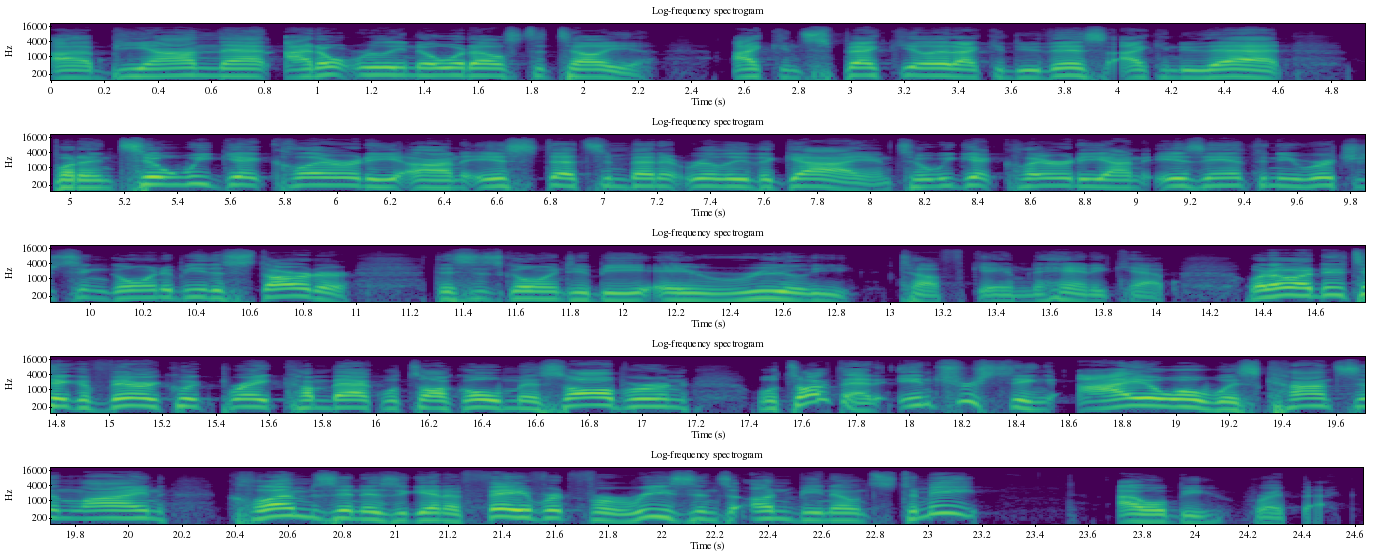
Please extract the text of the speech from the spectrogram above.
Uh, beyond that, I don't really know what else to tell you. I can speculate, I can do this, I can do that. But until we get clarity on is Stetson Bennett really the guy, until we get clarity on is Anthony Richardson going to be the starter, this is going to be a really tough game to handicap. What I want to do, take a very quick break, come back, we'll talk Ole Miss Auburn. We'll talk that interesting Iowa Wisconsin line. Clemson is again a favorite for reasons unbeknownst to me. I will be right back.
